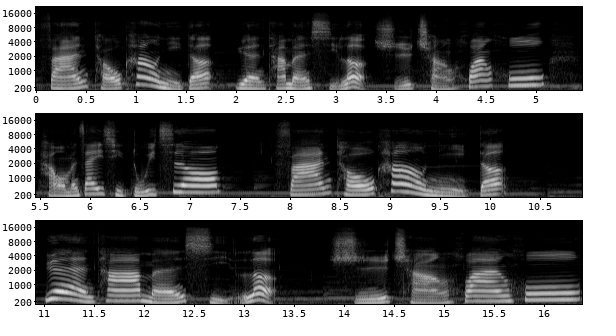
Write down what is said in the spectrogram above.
凡投靠你的，愿他们喜乐，时常欢呼。好，我们再一起读一次哦。凡投靠你的，愿他们喜乐，时常欢呼。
